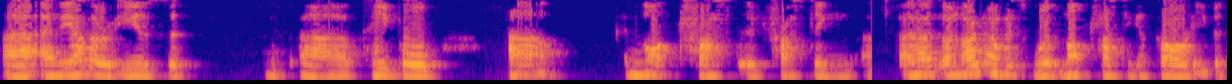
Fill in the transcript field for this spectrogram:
Uh, and the other is that uh, people are not trust, trusting, I don't, I don't know if it's not trusting authority, but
